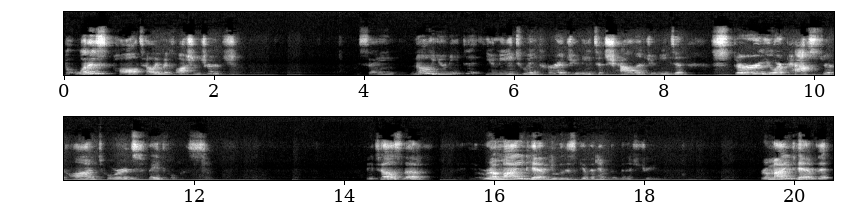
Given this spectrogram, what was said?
But what is Paul telling the Colossian church? He's saying, no, you need to you need to encourage, you need to challenge, you need to stir your pastor on towards faithfulness. He tells them, remind him who has given him the ministry. Remind him that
